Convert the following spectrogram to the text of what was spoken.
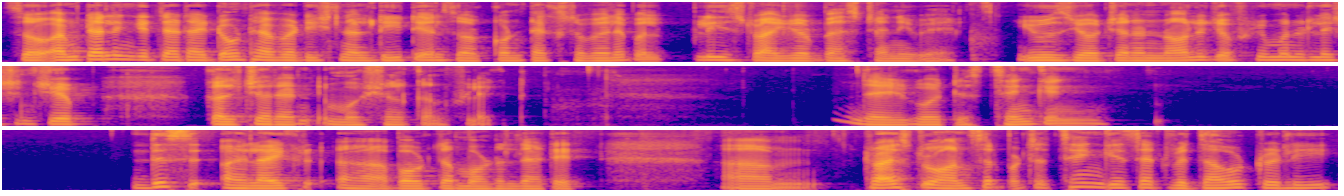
So I'm telling it that I don't have additional details or context available. Please try your best anyway. Use your general knowledge of human relationship, culture and emotional conflict there you go it is thinking. This i like uh, about the model that it um, tries to answer but the thing is that without really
